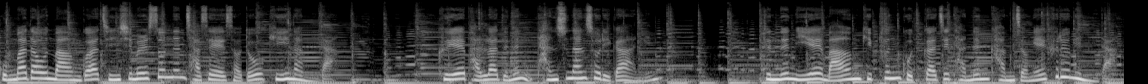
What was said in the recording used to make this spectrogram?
곡마다운 마음과 진심을 쏟는 자세에서도 기인합니다. 그의 발라드는 단순한 소리가 아닌 듣는 이의 마음 깊은 곳까지 닿는 감정의 흐름입니다.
